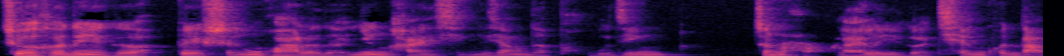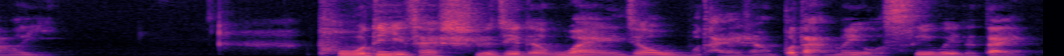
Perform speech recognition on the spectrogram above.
这和那个被神化了的硬汉形象的普京，正好来了一个乾坤大挪移。普帝在世界的外交舞台上，不但没有 C 位的待遇。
